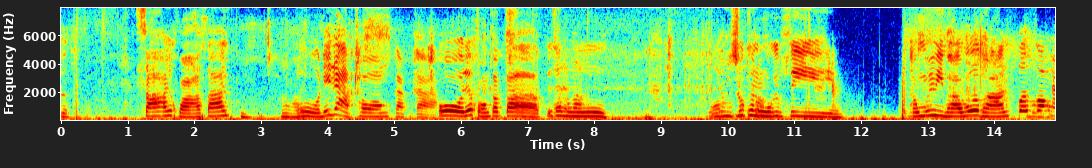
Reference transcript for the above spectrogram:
อซ้ายขวาซ้ายอืม ไม่ต้องเอาโอ้แล้วได้ดาบทองกากกาโอ้ได้ของกากาได้ธนูโอ้มีลูกธนูหกสิบสี่ทำไม่มี power ผ่าน เปิดกล่องไหน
